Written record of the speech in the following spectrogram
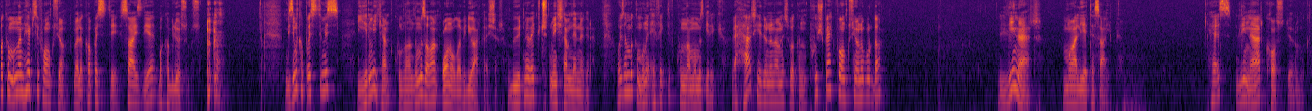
Bakın bunların hepsi fonksiyon. Böyle capacity, size diye bakabiliyorsunuz. Bizim kapasitemiz 20 iken kullandığımız alan 10 olabiliyor arkadaşlar. Büyütme ve küçültme işlemlerine göre. O yüzden bakın bunu efektif kullanmamız gerekiyor. Ve her şeyden önemlisi bakın pushback fonksiyonu burada lineer maliyete sahip. Has linear cost diyorum bakın.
